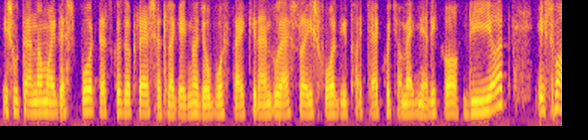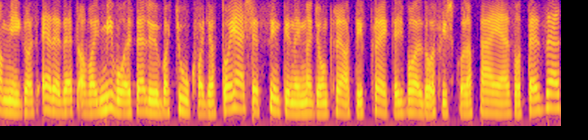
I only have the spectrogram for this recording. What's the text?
és utána majd ezt sporteszközökre, esetleg egy nagyobb osztálykirándulásra is fordíthatják, hogyha megnyerik a díjat. És van még az eredet, vagy mi volt előbb a tyúk vagy a tojás, ez szintén egy nagyon kreatív projekt, egy Waldorf iskola pályázott ezzel,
